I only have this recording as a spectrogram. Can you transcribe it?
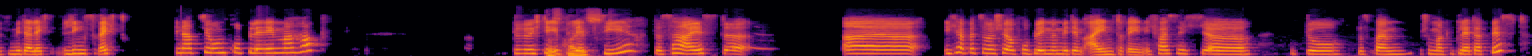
äh, mit der Links-Rechts-Kombination Probleme habe durch die das Epilepsie. Heißt? Das heißt, äh, äh, ich habe jetzt zum Beispiel auch Probleme mit dem Eindrehen. Ich weiß nicht, äh, ob du das beim schon mal geklettert bist.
